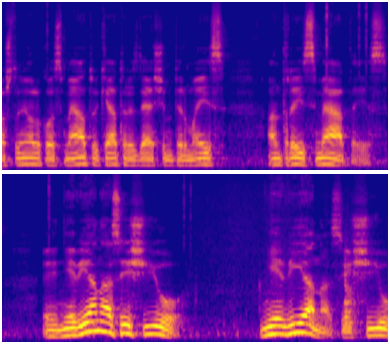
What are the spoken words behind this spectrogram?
18 metų 41 antrais metais. Ne vienas iš jų, ne vienas iš jų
